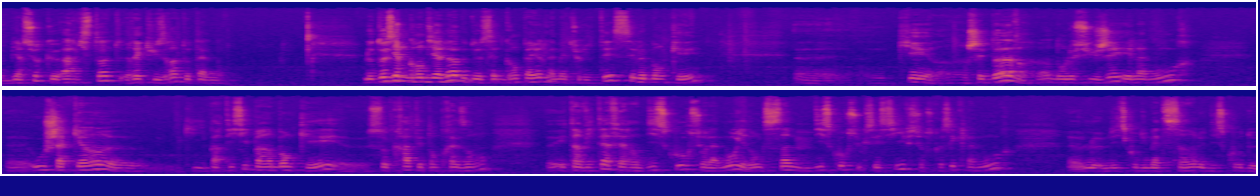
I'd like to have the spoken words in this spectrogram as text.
bien sûr que Aristote récusera totalement. Le deuxième grand dialogue de cette grande période de la maturité, c'est le banquet, euh, qui est un chef-d'œuvre hein, dont le sujet est l'amour, où chacun qui participe à un banquet, Socrate étant présent, est invité à faire un discours sur l'amour. Il y a donc cinq discours successifs sur ce que c'est que l'amour. Euh, le, discours du médecin, le discours de,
